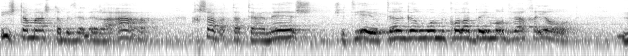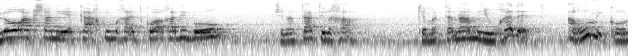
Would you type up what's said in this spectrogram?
והשתמשת בזה לרעה, עכשיו אתה תיענש שתהיה יותר גרוע מכל הבהמות והחיות. לא רק שאני אקח ממך את כוח הדיבור שנתתי לך כמתנה מיוחדת, ערום מכל,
